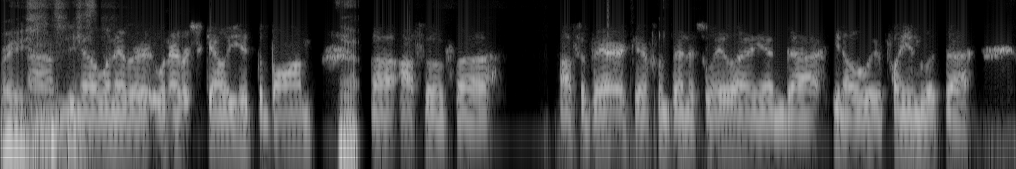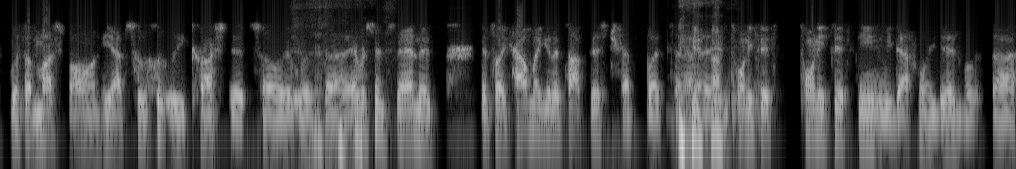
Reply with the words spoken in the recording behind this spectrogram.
right. Um, you know, whenever whenever Skelly hit the bomb Yeah. uh, off of uh, off of Eric there from Venezuela, and uh, you know we were playing with uh, with a mush ball, and he absolutely crushed it. So it was uh, ever since then it's it's like how am I going to top this trip? But uh, Yeah. in 2015, 2015, we definitely did with. Uh,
